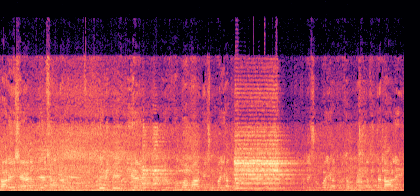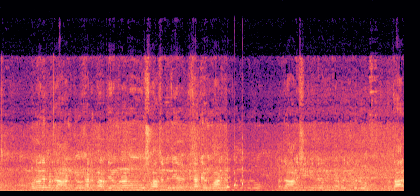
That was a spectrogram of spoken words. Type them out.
ਸਾਰੇ ਸ਼ਹਿਰ ਦੇ ਸੰਗਤਾਂ ਨੂੰ ਮੇਰੀ ਬੇਨਤੀ ਹੈ ਕਿ ਉਹ ਖੁੱਲ੍ਹਾ ਮਾ ਕੇ ਸ਼ੋਭਾ ਯਾਤਰਾ ਅਤੇ ਸ਼ੋਭਾ ਯਾਤਰਾ ਸੰਪੂਰਨ ਅਸੀਂ ਤਾਂ ਨਾਲ ਹੀ ਉਹਨਾਂ ਦੇ ਪ੍ਰਧਾਨ ਜੋ ਖੰਡ ਭਾਰਤ ਦੇ ਆ, ਉਹਨਾਂ ਨੂੰ ਵਿਸ਼ਵਾਸਨ ਦਿੰਦੇ ਆ ਕਿ ਸਾਡੇ ਹਨੂਮਾਨਗੜ੍ਹ ਮੰਦਰ ਵੱਲੋਂ ਪ੍ਰਧਾਨ ਸ਼੍ਰੀ ਇੰਦਰਜੀਤ ਕਰਵਲ ਜੀ ਵੱਲੋਂ ਅਵਤਾਰ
